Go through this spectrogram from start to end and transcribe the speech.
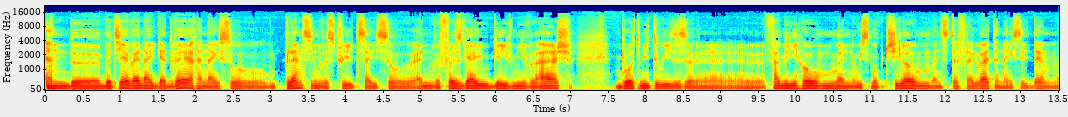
and uh, but yeah, then I get there and I saw plants in the streets. I saw, and the first guy who gave me the hash brought me to his uh, family home, and we smoked chillum and stuff like that. And I said, "Damn, uh,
